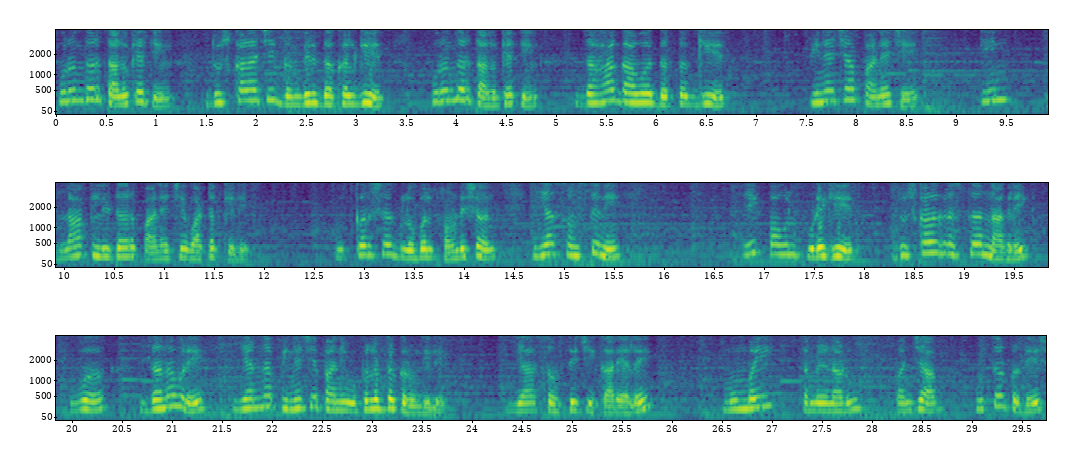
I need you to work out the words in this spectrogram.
पुरंदर तालुक्यातील दुष्काळाची गंभीर दखल घेत पुरंदर तालुक्यातील दहा गावं दत्तक घेत पिण्याच्या पाण्याचे तीन लाख लिटर पाण्याचे वाटप केले. उत्कर्ष ग्लोबल फाउंडेशन या संस्थेने एक पाऊल पुढे घेत दुष्काळग्रस्त नागरिक व जनावरे यांना पिण्याचे पाणी उपलब्ध करून दिले. या संस्थेची कार्यालय मुंबई तमिळनाडू पंजाब उत्तर प्रदेश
